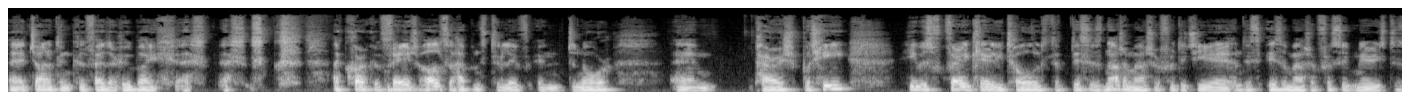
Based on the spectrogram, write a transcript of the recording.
uh, Jonathan Kilfeather, who by a, a, a, quirk of fate also happens to live in Donore um, parish, but he he was very clearly told that this is not a matter for the GAA and this is a matter for St Mary's to,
